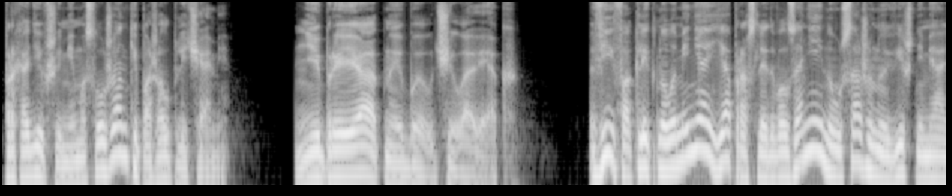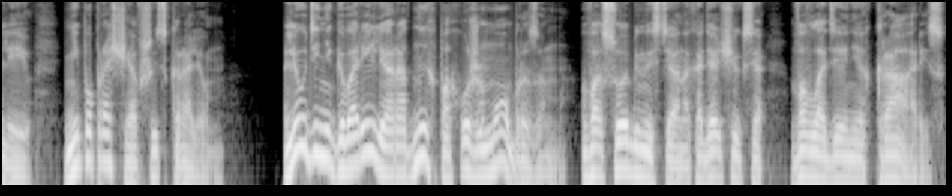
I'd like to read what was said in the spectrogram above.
проходившей мимо служанки, пожал плечами. «Неприятный был человек». Вив окликнула меня, я проследовал за ней на усаженную вишнями аллею, не попрощавшись с королем. Люди не говорили о родных похожим образом, в особенности о находящихся во владениях Краарис.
